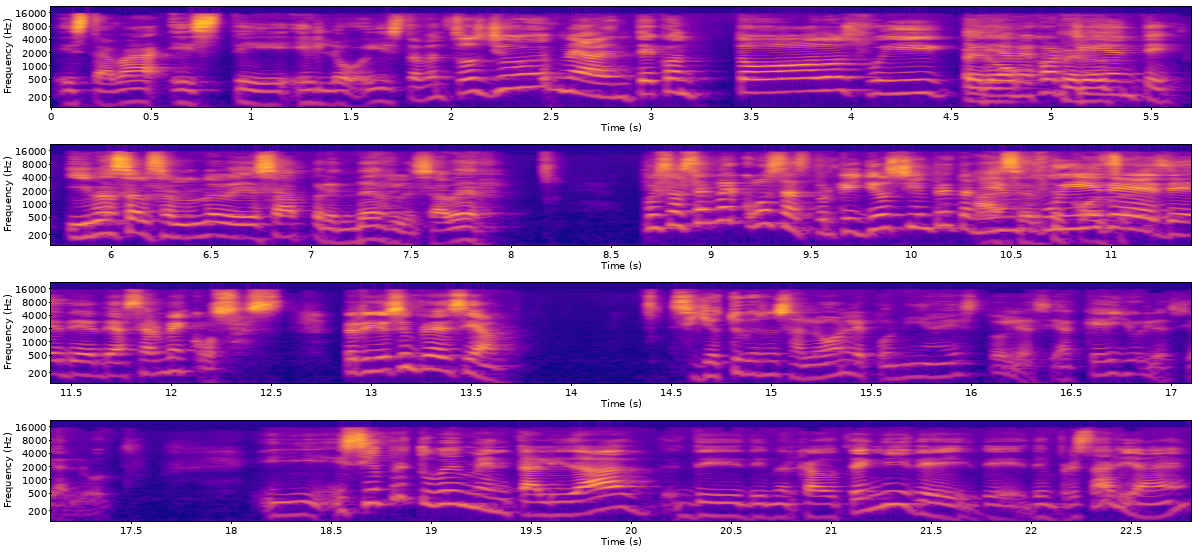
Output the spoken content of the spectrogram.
estaba este, Eloy, estaba, entonces yo me aventé con todos, fui la mejor pero cliente. Ibas al salón de belleza a aprenderles, a ver. Pues hacerme cosas, porque yo siempre también Hacerte fui de, de, de- de hacerme cosas. Pero yo siempre decía, si yo tuviera un salón, le ponía esto, le hacía aquello, le hacía lo otro. Y, y siempre tuve mentalidad de, mercadotecnia y de, empresaria, ¿eh?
